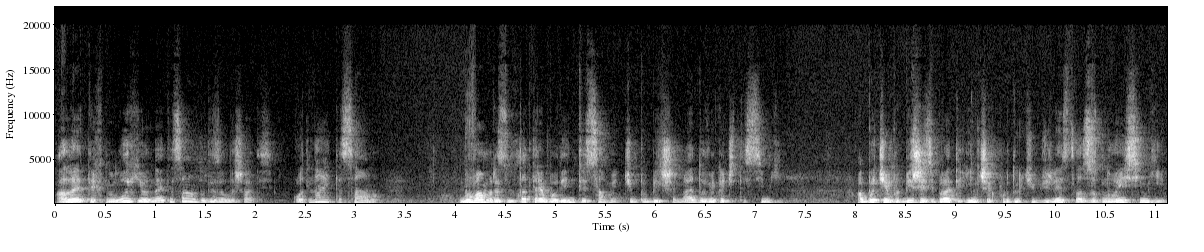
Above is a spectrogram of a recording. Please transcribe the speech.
Але технологія одна і та сама буде залишатися. Одна і та сама. Бо вам результат треба один і той самий. Чим побільше меду викачати з сім'ї. Або чим побільше зібрати інших продуктів бджільництва з одної сім'ї.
